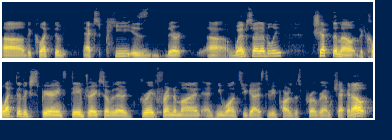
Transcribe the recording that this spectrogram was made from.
Uh, the Collective XP is their uh, website, I believe check them out. The Collective Experience. Dave Drake's over there, great friend of mine, and he wants you guys to be part of this program. Check it out.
